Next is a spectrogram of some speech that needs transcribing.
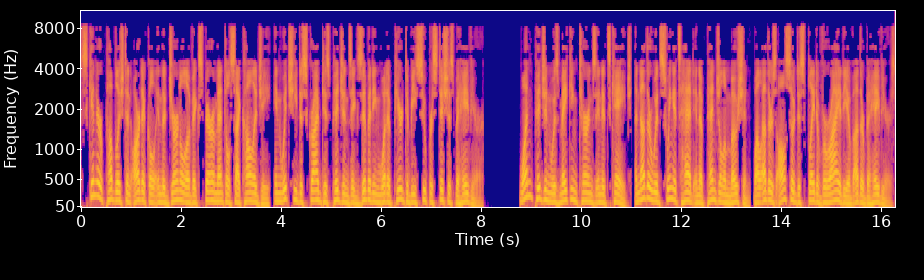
Skinner published an article in the Journal of Experimental Psychology, in which he described his pigeons exhibiting what appeared to be superstitious behavior. One pigeon was making turns in its cage, another would swing its head in a pendulum motion, while others also displayed a variety of other behaviors.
